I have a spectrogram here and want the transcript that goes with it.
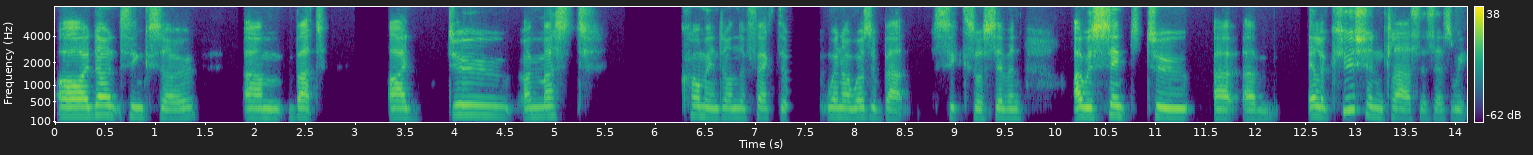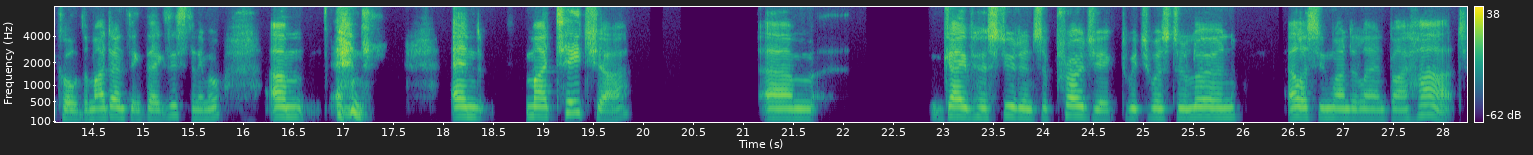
Oh, I don't think so. Um, but I do, I must comment on the fact that when I was about six or seven, I was sent to uh, um, elocution classes, as we called them. I don't think they exist anymore. Um, and, and my teacher um, gave her students a project which was to learn Alice in Wonderland by heart.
